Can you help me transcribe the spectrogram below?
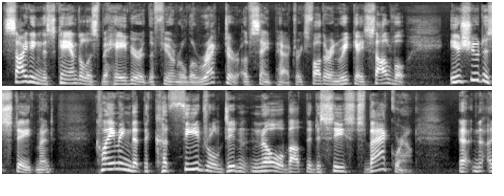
Citing the scandalous behavior at the funeral, the rector of St. Patrick's, Father Enrique Salvo, issued a statement claiming that the cathedral didn't know about the deceased's background. Uh, uh,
